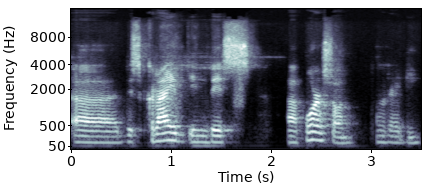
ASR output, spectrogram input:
uh, described in this uh, portion already.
